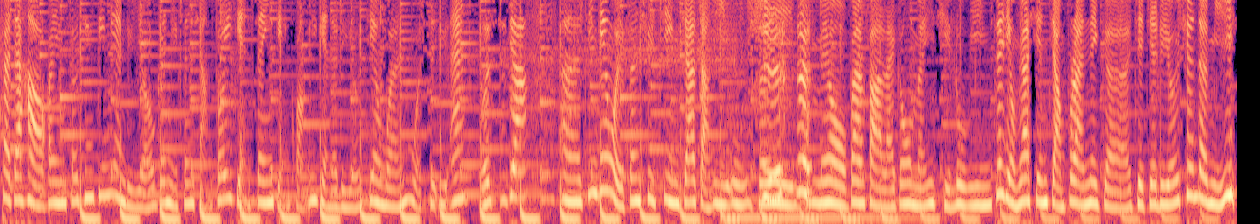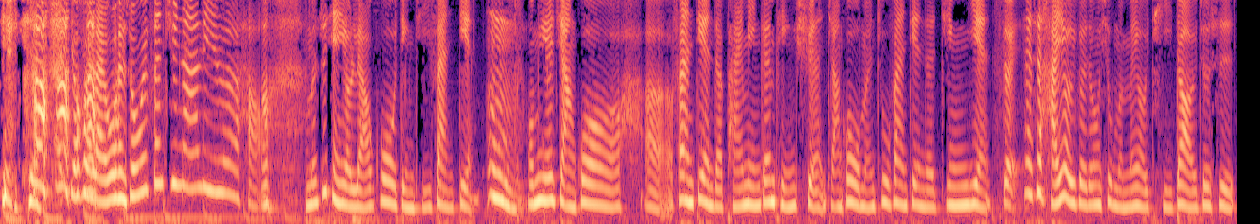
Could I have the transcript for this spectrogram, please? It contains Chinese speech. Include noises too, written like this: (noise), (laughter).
大家好，欢迎收听冰面旅游，跟你分享多一点、深一点、广一点的旅游见闻。我是玉安，我是思佳。呃，今天伟芬去尽家长义务，所以没有办法来跟我们一起录音。这一点我们要先讲，不然那个姐姐旅游圈的米粒姐姐 (laughs) 又会来问说伟芬去哪里了。好。我们之前有聊过顶级饭店，嗯，我们也讲过呃饭店的排名跟评选，讲过我们住饭店的经验，对。但是还有一个东西我们没有提到，就是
